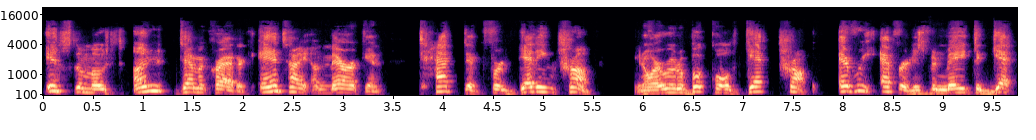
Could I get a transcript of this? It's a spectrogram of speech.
It's the most undemocratic, anti American tactic for getting Trump. You know, I wrote a book called Get Trump. Every effort has been made to get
